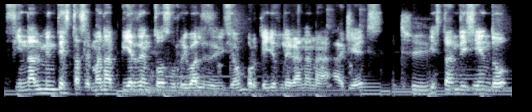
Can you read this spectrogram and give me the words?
finalmente esta semana pierden todos sus rivales de división porque ellos le ganan a, Jets. Y están diciendo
